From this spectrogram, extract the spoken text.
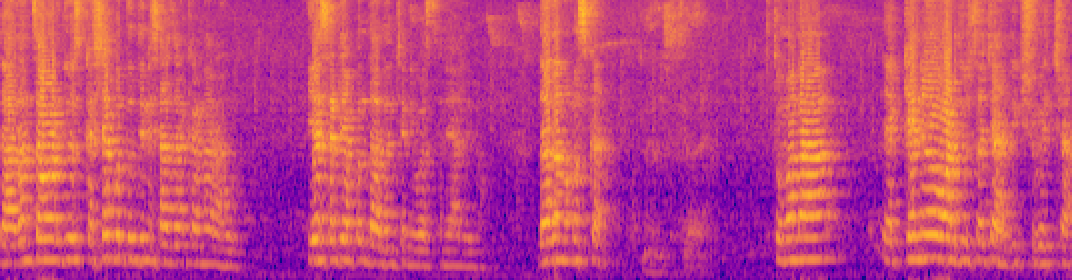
दादांचा वाढदिवस कशा पद्धतीने साजरा करणार आहोत? यासाठी आपण दादांच्या निवासस्थानी आलेलो दादा नमस्कार. तुम्हाला एक्क्याण्णव वाढदिवसाच्या हार्दिक शुभेच्छा.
